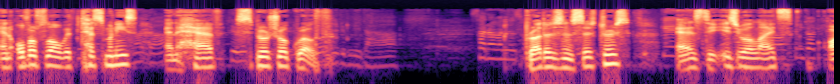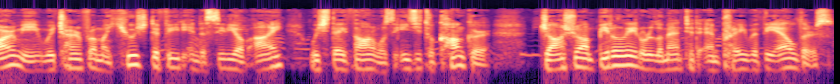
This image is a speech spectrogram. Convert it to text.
and overflow with testimonies and have spiritual growth. Brothers and sisters, as the Israelites army returned from a huge defeat in the city of Ai, which they thought was easy to conquer, Joshua bitterly lamented and prayed with the elders.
